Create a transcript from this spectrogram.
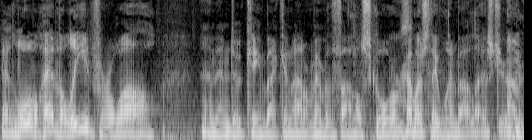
and Louisville had the lead for a while, and then Duke came back, and I don't remember the final score. How much they won by last year? Um,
